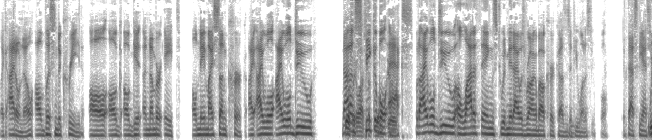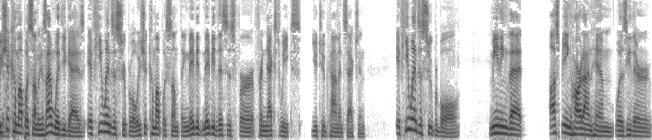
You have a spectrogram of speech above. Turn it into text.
Like I don't know. I'll listen to Creed. I'll, I'll, I'll get a number eight. I'll name my son Kirk. I, I will, I will do not like a lot of stuff you unspeakable acts, but I will do a lot of things to admit I was wrong about Kirk Cousins if he won a Super Bowl. If that's the answer, We should come up with something because I'm with you guys. If he wins a Super Bowl, we should come up with something. Maybe maybe this is for for next week's YouTube comment section. If he wins a Super Bowl, meaning that us being hard on him was either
